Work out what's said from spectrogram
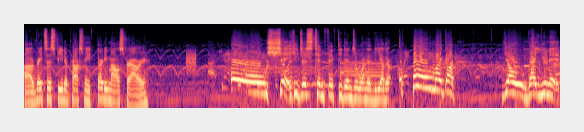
Uh, rates of speed approximately 30 miles per hour. Uh, Oh shit, he just 1050'd into one of the other. Oh, oh my god! Yo, that unit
